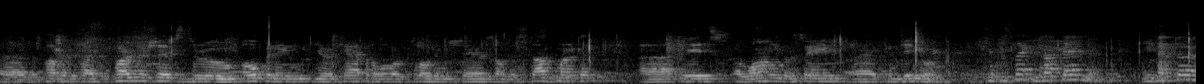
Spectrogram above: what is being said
uh, the public-private partnerships, through opening your capital or floating shares on the stock market, uh, it's along the same uh, continuum. C'est pour que j'appelle les acteurs,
